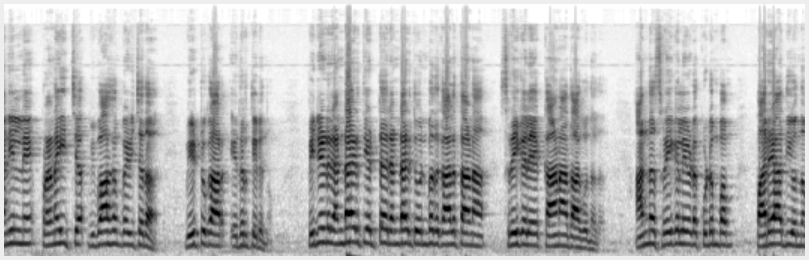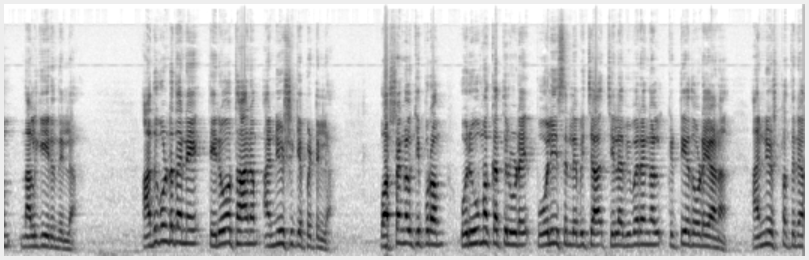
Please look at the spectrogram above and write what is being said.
അനിലിനെ പ്രണയിച്ച് വിവാഹം കഴിച്ചത് വീട്ടുകാർ എതിർത്തിരുന്നു. പിന്നീട് രണ്ടായിരത്തി എട്ട് രണ്ടായിരത്തി ഒൻപത് കാലത്താണ് ശ്രീകലയെ കാണാതാകുന്നത്. അന്ന് ശ്രീകലയുടെ കുടുംബം പരാതിയൊന്നും നൽകിയിരുന്നില്ല. അതുകൊണ്ട് തന്നെ തിരോധാനം അന്വേഷിക്കപ്പെട്ടില്ല. വർഷങ്ങൾക്കിപ്പുറം ഒരു ഊമക്കത്തിലൂടെ പോലീസിന് ലഭിച്ച ചില വിവരങ്ങൾ കിട്ടിയതോടെയാണ് അന്വേഷണത്തിന്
